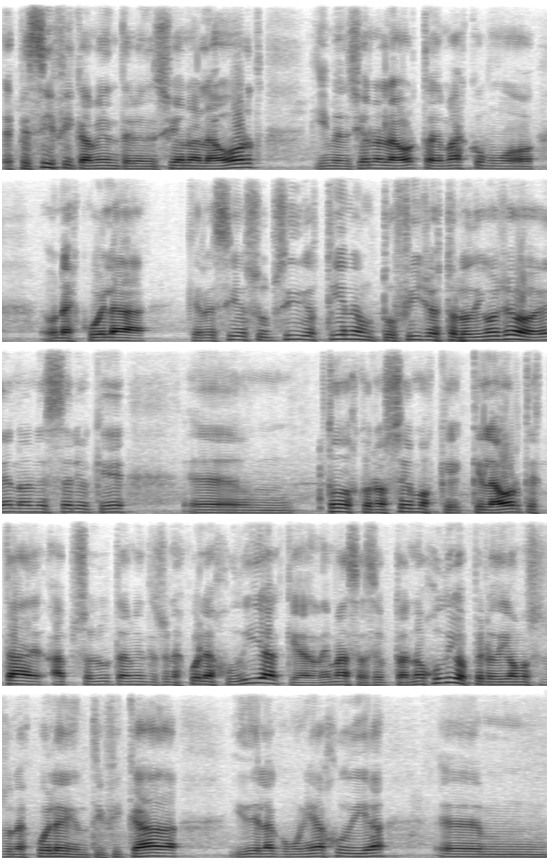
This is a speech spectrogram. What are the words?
específicamente menciona la ORT y menciona la ORT además como una escuela que recibe subsidios, tiene un tufillo, esto lo digo yo, ¿eh? no es necesario que em, todos conocemos que, que, la ORT está absolutamente, es una escuela judía, que además acepta no judíos, pero digamos es una escuela identificada y de la comunidad judía. Em,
